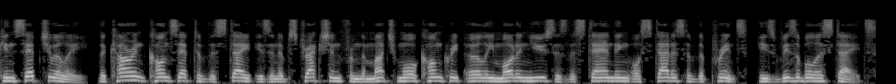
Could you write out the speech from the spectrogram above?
Conceptually, the current concept of the state is an abstraction from the much more concrete early modern use as the standing or status of the prince, his visible estates.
